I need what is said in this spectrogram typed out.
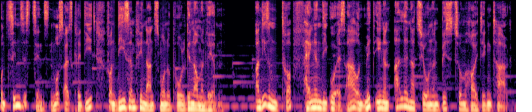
und Zinseszinsen muss als Kredit von diesem Finanzmonopol genommen werden. An diesem Tropf hängen die USA und mit ihnen alle Nationen bis zum heutigen Tag.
